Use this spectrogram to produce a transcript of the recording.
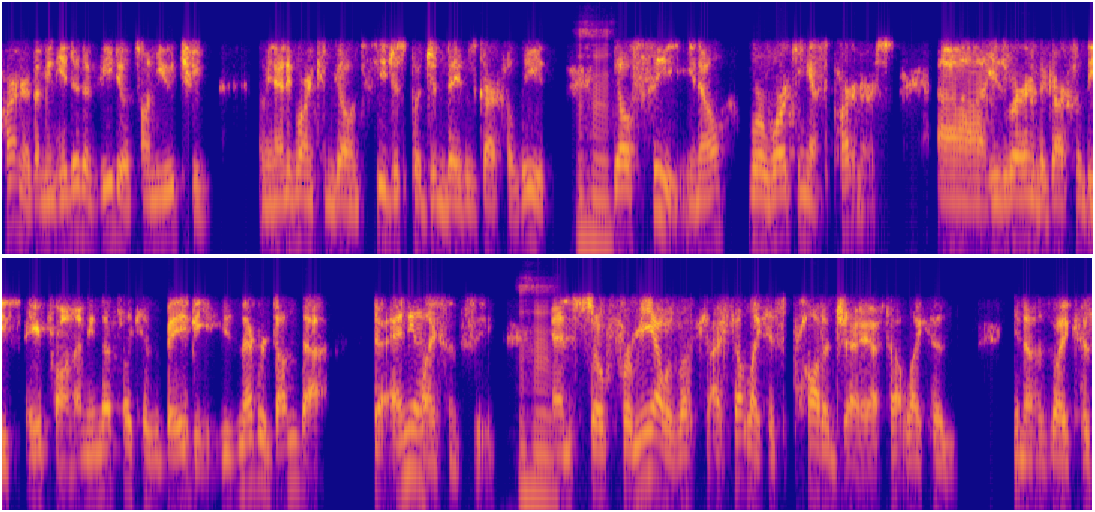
partners. I mean, he did a video, it's on YouTube. I mean, anyone can go and see, just put Jim Davis Garfield Eats. Mm-hmm. They'll see, you know, we're working as partners. Uh, he's wearing the Garfield Eats apron. I mean, that's like his baby. He's never done that to any licensee. Mm-hmm. And so for me, I was like, I felt like his protege. I felt like his, you know, his like his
